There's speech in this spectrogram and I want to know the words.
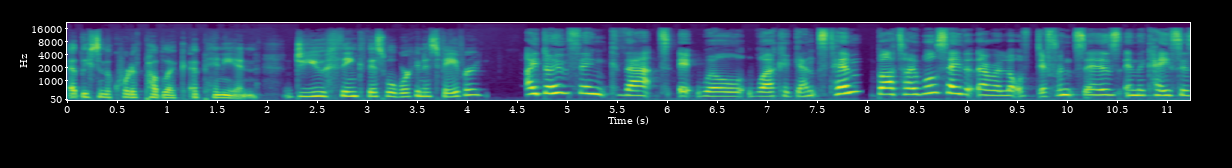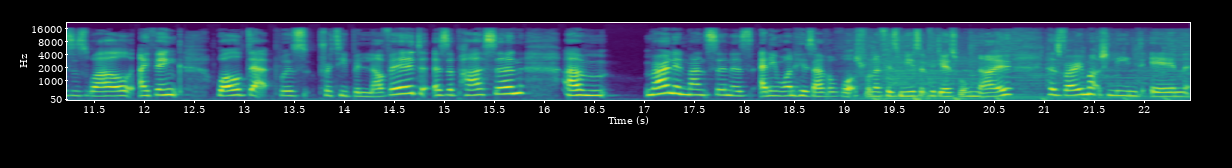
at least in the court of public opinion. Do you think this will work in his favor? I don't think that it will work against him, but I will say that there are a lot of differences in the cases as well. I think while Depp was pretty beloved as a person, um, Marilyn Manson, as anyone who's ever watched one of his music videos will know, has very much leaned in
